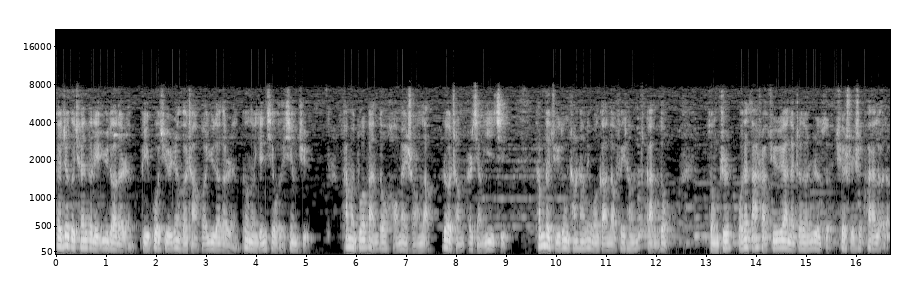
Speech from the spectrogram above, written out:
在这个圈子里遇到的人，比过去任何场合遇到的人更能引起我的兴趣。他们多半都豪迈爽朗、热诚而讲义气，他们的举动常常令我感到非常感动。总之，我在杂耍剧院的这段日子确实是快乐的。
